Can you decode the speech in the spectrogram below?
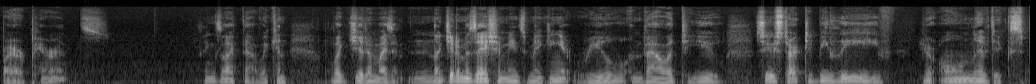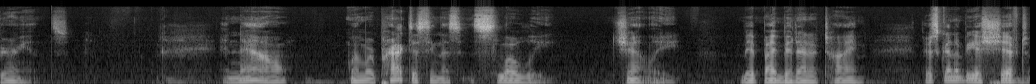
by our parents. Things like that. We can legitimize it. legitimization means making it real and valid to you. So you start to believe your own lived experience. And now when we're practicing this slowly, gently, bit by bit at a time, there's going to be a shift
